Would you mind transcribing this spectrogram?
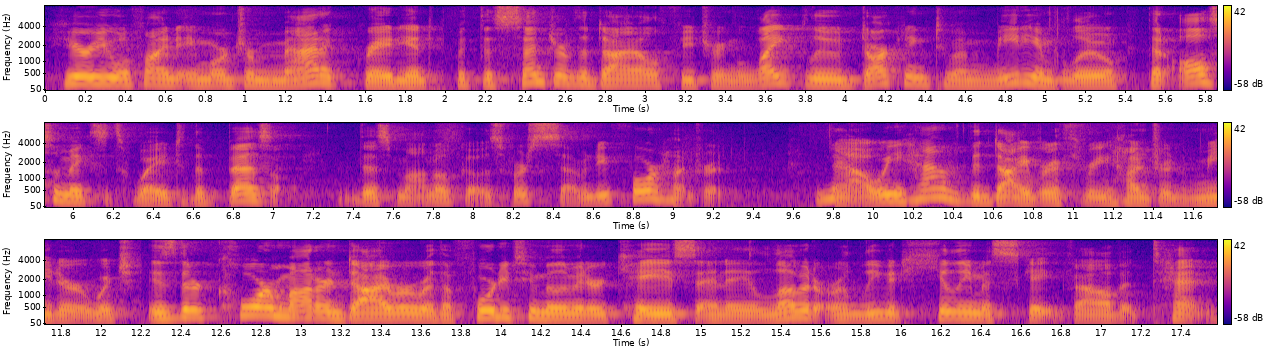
Here you will find a more dramatic gradient with the center of the dial featuring light blue darkening to a medium blue that also makes its way to the bezel. This model goes for 7400. Now we have the Diver 300 meter, which is their core modern diver with a 42 millimeter case and a love it or leave it helium escape valve at 10.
